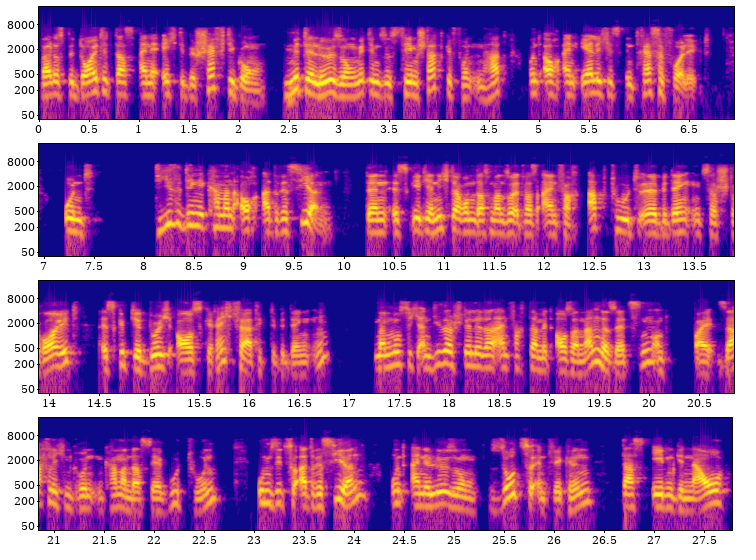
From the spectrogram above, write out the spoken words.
weil das bedeutet, dass eine echte Beschäftigung mit der Lösung, mit dem System stattgefunden hat und auch ein ehrliches Interesse vorliegt. Und diese Dinge kann man auch adressieren. Denn es geht ja nicht darum, dass man so etwas einfach abtut, äh, Bedenken zerstreut. Es gibt ja durchaus gerechtfertigte Bedenken. Man muss sich an dieser Stelle dann einfach damit auseinandersetzen und bei sachlichen Gründen kann man das sehr gut tun, um sie zu adressieren und eine Lösung so zu entwickeln, dass eben genau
